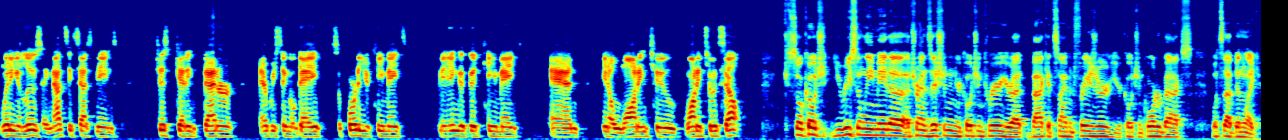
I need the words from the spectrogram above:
winning and losing. That success means just getting better every single day, supporting your teammates, being a good teammate, and you know wanting to wanting to excel. So, coach, you recently made a, a, transition in your coaching career. You're at back at Simon Fraser. You're coaching quarterbacks. What's that been like?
